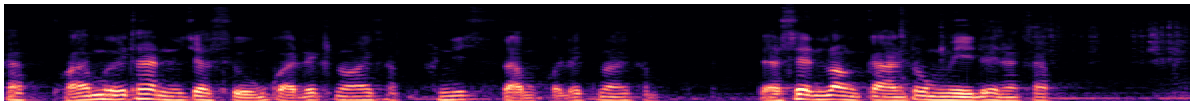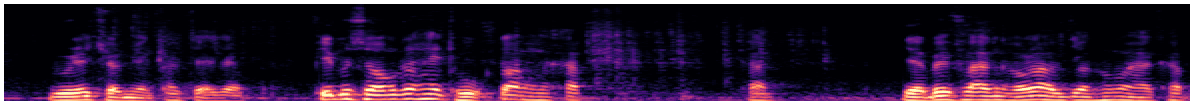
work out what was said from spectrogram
ครับขวามือท่านจะสูงกว่าเล็กน้อยครับ อันนี้ต่ำกว่าเล็กน้อยครับ แต่เส้นร่องกลางต้องมีด้วยนะครับ ดูและชมอย่างเข้าใจครับ พิมพ์ทรงต้องให้ถูกต้องนะครับครับ อย่าไปฟังเขาเราจนเข้ามาครับ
